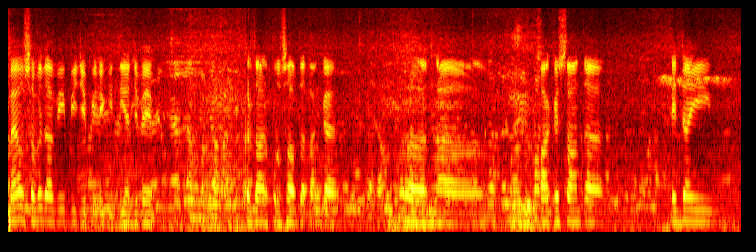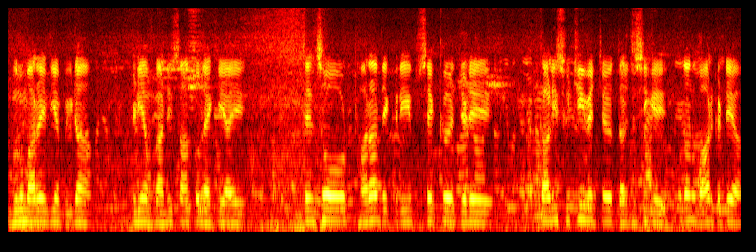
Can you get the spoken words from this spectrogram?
ਮੈਂ ਉਹ ਸਮਝਦਾ ਵੀ ਬੀਜੇਪੀ ਨੇ ਕੀਤੀਆਂ ਜਿਵੇਂ ਕਰਤਾਰਪੁਰ ਸਾਹਿਬ ਦਾ ਲੰਘਾ ਅਹ, ਨਾ ਪਾਕਿਸਤਾਨ ਦਾ ਇਦਾਂ ਹੀ ਗੁਰੂ ਮਹਾਰਾਜ ਦੀਆਂ ਬੀੜਾਂ ਜਿਹੜੀਆਂ ਅਫਗਾਨਿਸਤਾਨ ਤੋਂ ਲੈ ਕੇ ਆਏ 318 ਦੇ ਕਰੀਬ ਸਿੱਖ ਜਿਹੜੇ ਕਾਲੀ ਸੂਚੀ ਵਿੱਚ ਦਰਜ ਸੀਗੇ, ਉਹਨਾਂ ਨੂੰ ਬਾਹਰ ਕੱਢਿਆ।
